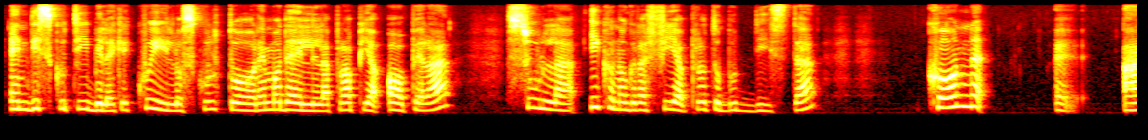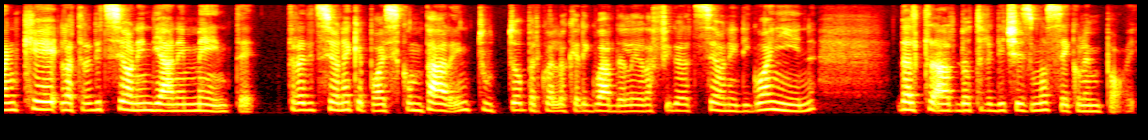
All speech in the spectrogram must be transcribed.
è indiscutibile che qui lo scultore modelli la propria opera sulla iconografia proto-buddista con eh, anche la tradizione indiana in mente, tradizione che poi scompare in tutto per quello che riguarda le raffigurazioni di Guanyin dal tardo XIII secolo in poi.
